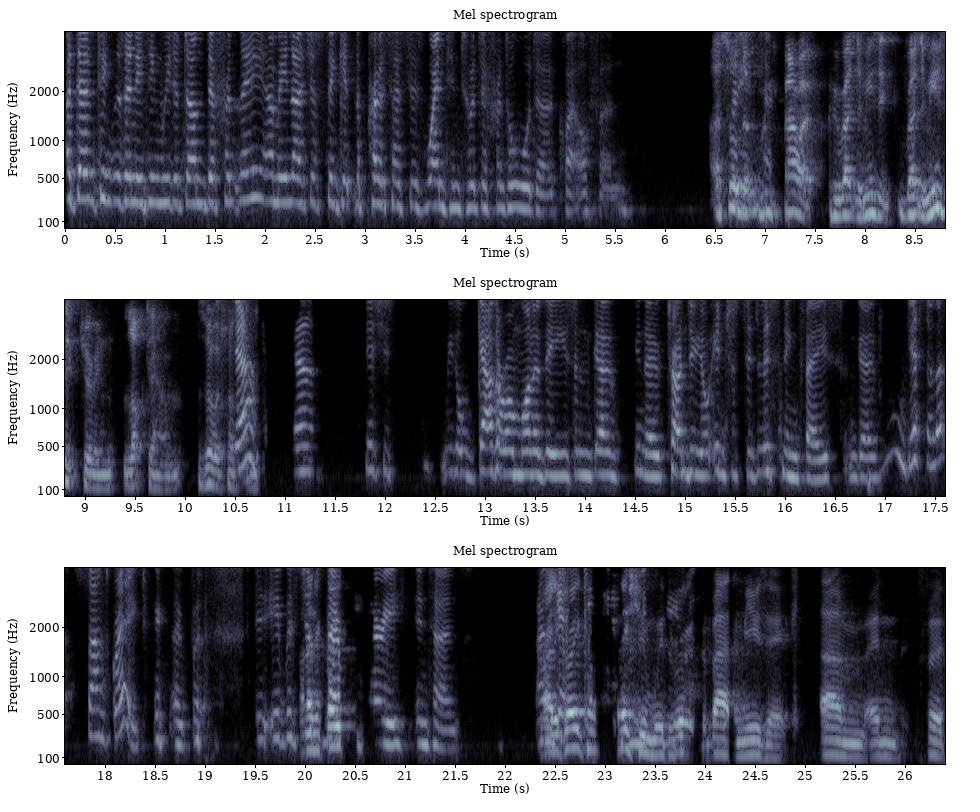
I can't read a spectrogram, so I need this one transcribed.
I don't think there's anything we'd have done differently. I mean, I just think it, the processes went into a different order quite often. I saw that. Ruth Barrett, who wrote the music, wrote the music during lockdown as well. Yeah. Yeah, yeah, she's, we'd all gather on one of these and go, you know, try and do your interested listening face and go, "Hmm, yes, no, that sounds great. You know, but it, it was just very, great- very intense. I had a great conversation with Ruth about the music, um, and for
